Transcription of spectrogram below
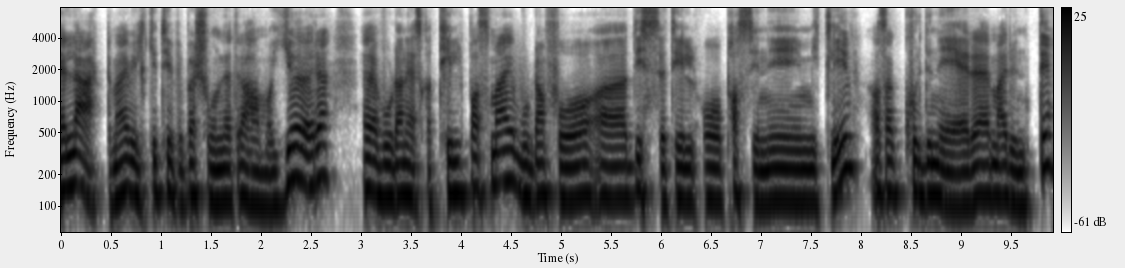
Jeg lærte meg hvilke typer personligheter jeg har med å gjøre, eh, hvordan jeg skal tilpasse meg, hvordan få eh, disse til å passe inn i mitt liv. Altså koordinere meg rundt de.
